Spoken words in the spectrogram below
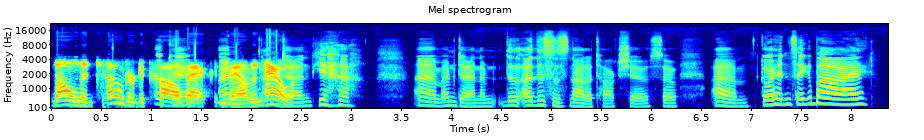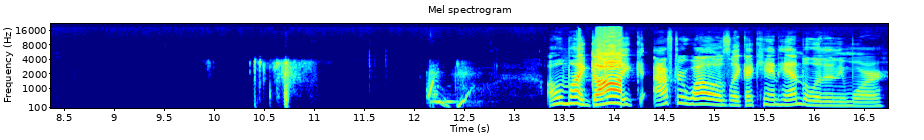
Donald told her to call Okay, back in I'm- about an I'm hour. done. Yeah. Um, I'm done. I'm th- uh, this is not a talk show, so um, go ahead and say goodbye. Oh my god! Like after a while, I was like, I can't handle it anymore.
